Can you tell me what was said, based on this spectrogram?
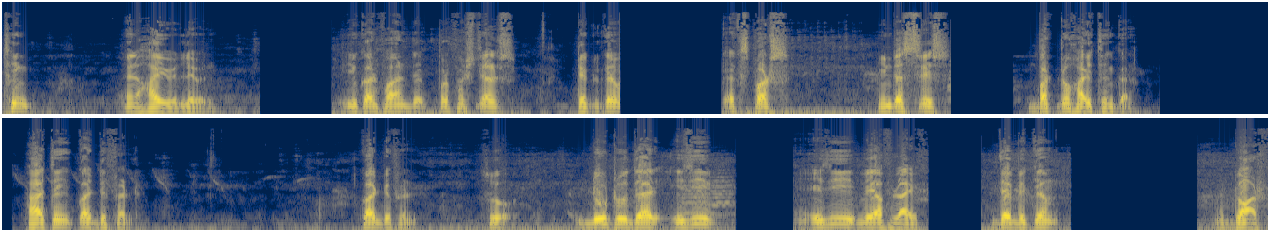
think high level you can find the professional technical experts industries but no high thinker high think کو different quite different so due to these easy way of life they become dwarf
